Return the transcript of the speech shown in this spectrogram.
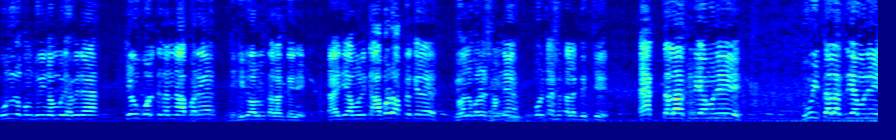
কোন রকম দুই নম্বর হবে না কেউ বলতে না পারে হিরো আলম তালাক দেয়নি। তাই রিয়ামণিকে আবারও আপনাকে জনগণের সামনে পঞ্চাশে তালাক দিচ্ছে। এক তালাক রিয়ামণি দুই তালাক রিয়ামণি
